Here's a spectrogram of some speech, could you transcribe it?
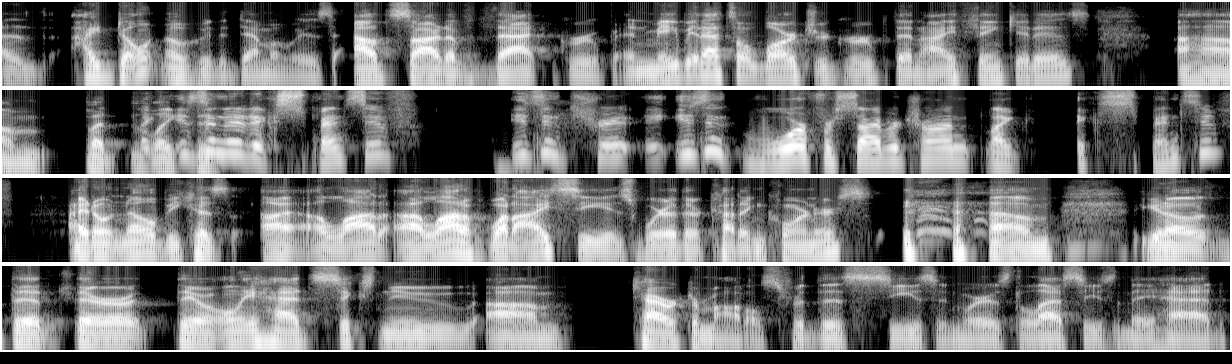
Uh, I don't know who the demo is outside of that group, and maybe that's a larger group than I think it is. Um, but like, like, isn't it expensive? Isn't tra- isn't War for Cybertron like expensive? I don't know because I, a lot a lot of what I see is where they're cutting corners. um, you know that they're they only had six new um, character models for this season, whereas the last season they had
